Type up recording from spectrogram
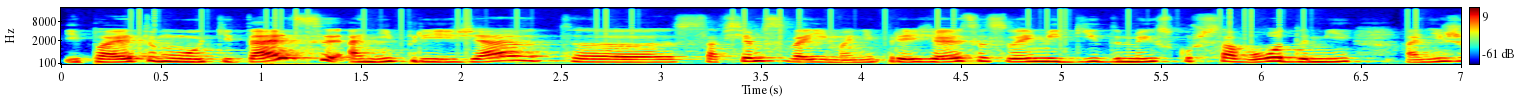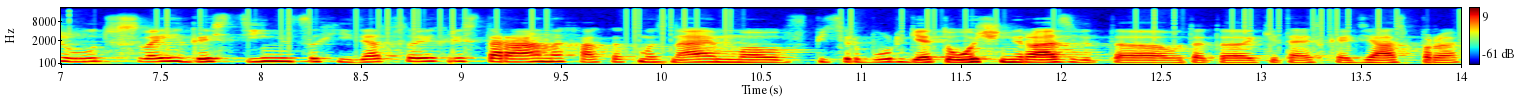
И поэтому китайцы, они приезжают э, со всем своим, они приезжают со своими гидами, экскурсоводами, они живут в своих гостиницах, едят в своих ресторанах, а как мы знаем, э, в Петербурге это очень развита, вот эта китайская диаспора.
